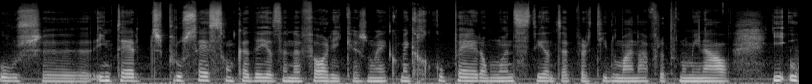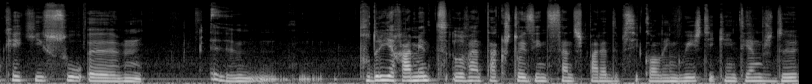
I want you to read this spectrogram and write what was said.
os intérpretes processam cadeias anafóricas, não é? Como é que recuperam antecedente a partir de uma anáfora pronominal e o que é que isso. Um, um, poderia realmente levantar questões interessantes para a de psicolinguística em termos de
